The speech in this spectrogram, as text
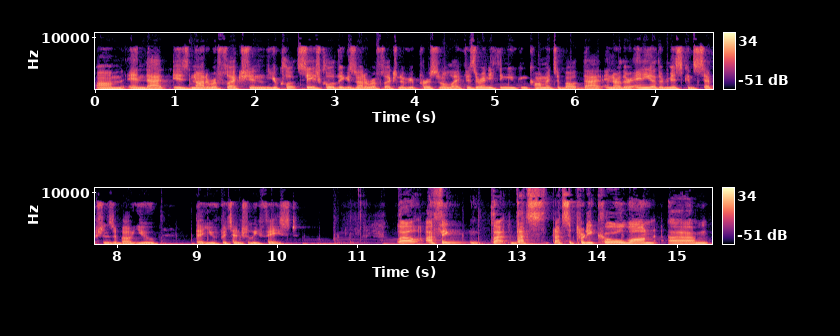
um, and that is not a reflection. Your clo- stage clothing is not a reflection of your personal life. Is there anything you can comment about that? And are there any other misconceptions about you that you've potentially faced? Well, I think that that's that's a pretty cool one um,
